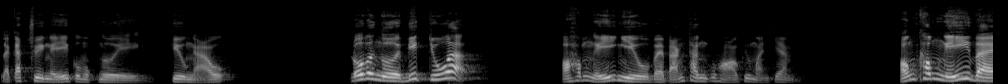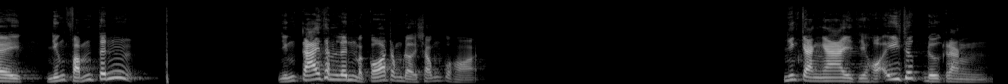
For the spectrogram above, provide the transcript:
là cách suy nghĩ của một người kiêu ngạo. Đối với người biết Chúa, họ không nghĩ nhiều về bản thân của họ quý mạnh chị em. Họ không nghĩ về những phẩm tính, những trái thanh linh mà có trong đời sống của họ. Nhưng càng ngày thì họ ý thức được rằng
